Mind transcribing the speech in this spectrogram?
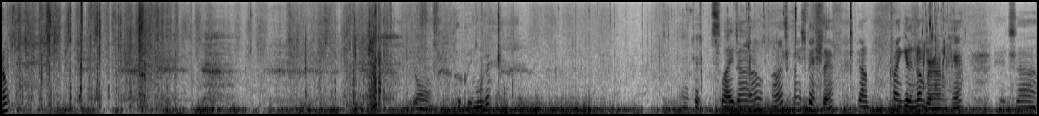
Nope. Hook remover. Just slides on out. Oh, that's a nice fish there. Gotta try and get a number on him here. It's uh,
